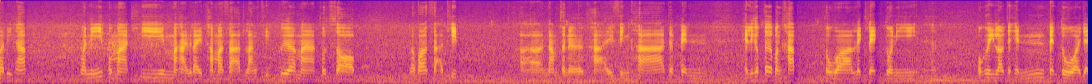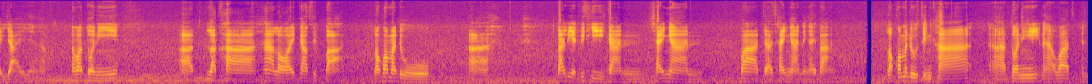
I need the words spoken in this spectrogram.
วัสดีครับ วันนี้ผมมาที่มหาวิทยาลัยธรรมศาสตร์รังสิตเพื่อมาทดสอบ แล้วก็สาธิตอ่านำเสนอขายสินค้าจะเป็นเฮลิคอปเตอร์บังคับ ตัวเล็กๆ ตัวนี้นะฮะปกติเราจะเห็นเป็นตัวใหญ่ๆนะครับแล้วก็ตัวนี้อ่าราคา 590 บาท เราก็มาดูรายละเอียดวิธีการใช้งานว่าจะใช้งานยังไงบ้าง เราก็มาดูสินค้าตัวนี้นะฮะว่าจะเป็น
